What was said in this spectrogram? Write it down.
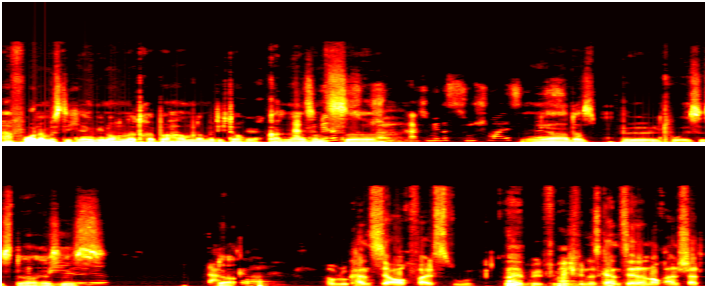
ja, vorne müsste ich irgendwie noch eine Treppe haben, damit ich da hoch kann, ne? Kannst, du mir das Sonst, äh, zusch- kannst du mir das zuschmeißen? ja, das Bild, wo ist es? Da ist es. Danke. Aber du kannst ja auch, falls du ein Bild für mich findest, kannst du ja dann auch anstatt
